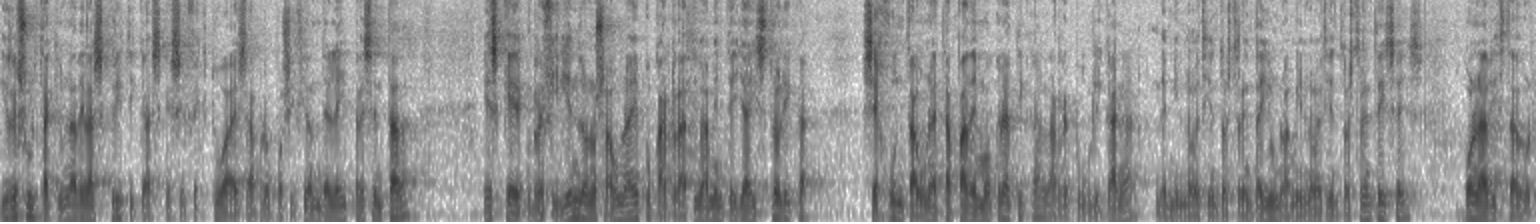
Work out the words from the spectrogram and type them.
Y resulta que una de las críticas que se efectúa a esa proposición de ley presentada es que, refiriéndonos a una época relativamente ya histórica, se junta una etapa democrática, la republicana, de 1931 a 1936, con la dictadura.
